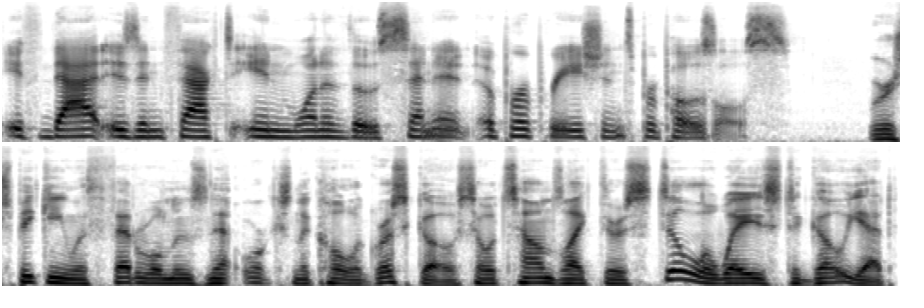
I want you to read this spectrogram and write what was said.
if that is in fact in one of those Senate appropriations proposals. We're speaking with Federal News Network's Nicole Ogrysko, so it sounds like there's still a ways to go yet.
